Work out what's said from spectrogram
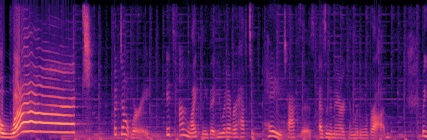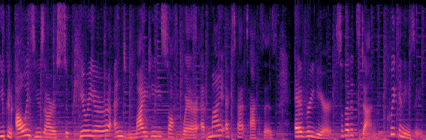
A what? But don't worry, it's unlikely that you would ever have to pay taxes as an American living abroad but you can always use our superior and mighty software at My Expat Taxes every year so that it's done quick and easy.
